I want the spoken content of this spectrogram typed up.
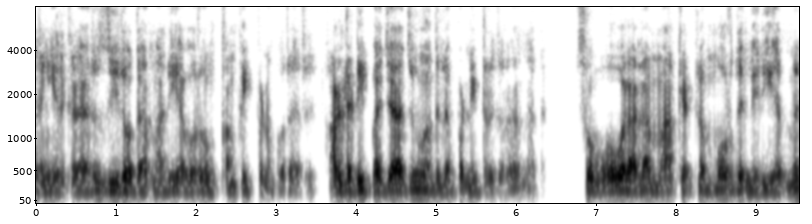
இறங்கி இருக்கிறாரு. ஜீரோதா மாதிரி அவரும் கம்ப்ளீட் பண்ண போறாரு. ஆல்ரெடி பஜாஜும் அதில் பண்ணிட்டு இருக்கிறாங்க. ஸோ ஓவராலாக மார்க்கெட்டில் மோர் த மெரியர்னு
